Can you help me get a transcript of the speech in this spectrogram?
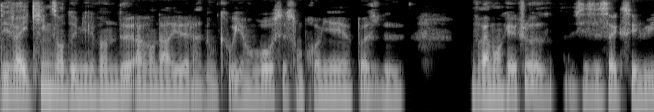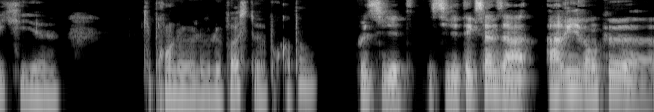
des Vikings en 2022 avant d'arriver là. Donc oui, en gros, c'est son premier poste de vraiment quelque chose. Si c'est ça que c'est lui qui, euh, qui prend le, le, poste, pourquoi pas. Hein. Si les, si les Texans arrivent un peu euh,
